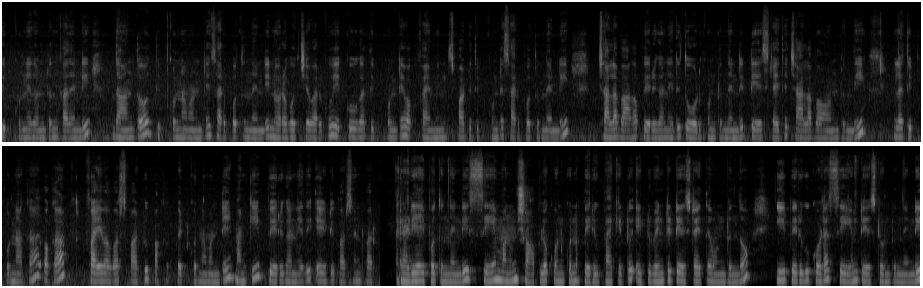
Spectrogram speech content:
తిప్పుకునేది ఉంటుంది కదండి. దాంతో తిప్పుకున్నామంటే సరిపోతుందండి. నొరగొచ్చే వరకు ఎక్కువగా తిప్పుకుంటే ఒక ఫైవ్ మినిట్స్ పాటు తిప్పుకుంటే సరిపోతుందండి. చాలా బాగా పెరుగు అనేది తోడుకుంటుందండి. టేస్ట్ అయితే చాలా బాగుంటుంది. ఇలా తిప్పుకున్నాక ఒక ఫైవ్ అవర్స్ పాటు పక్కకు పెట్టుకున్నామంటే మనకి పెరుగు అనేది ఎయిటీ పర్సెంట్ వరకు రెడీ అయిపోతుందండి. సేమ్ మనం షాప్లో కొనుక్కున్న పెరుగు ప్యాకెట్ ఎటువంటి టేస్ట్ అయితే ఉంటుందో ఈ పెరుగు కూడా సేమ్ టేస్ట్ ఉంటుందండి.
